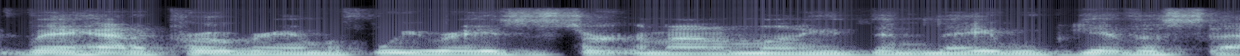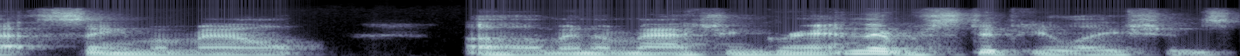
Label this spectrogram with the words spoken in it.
they had a program if we raised a certain amount of money then they would give us that same amount um, in a matching grant and there were stipulations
